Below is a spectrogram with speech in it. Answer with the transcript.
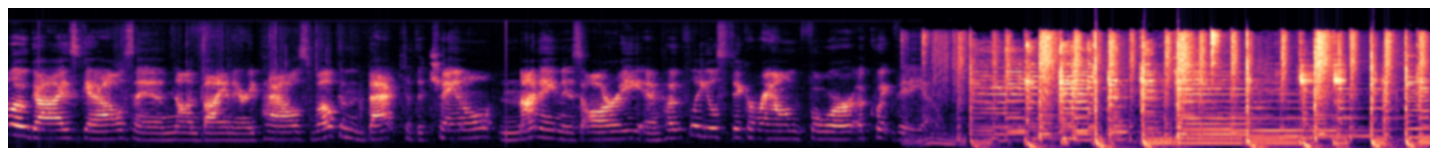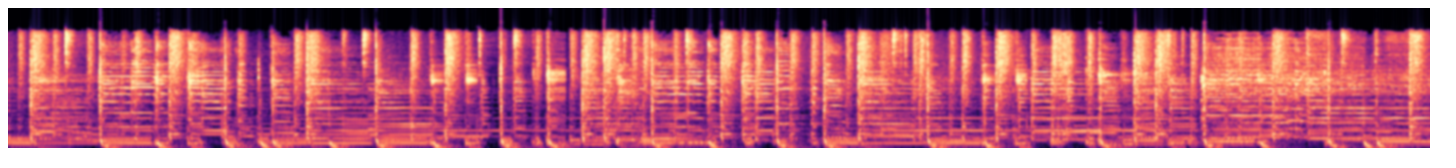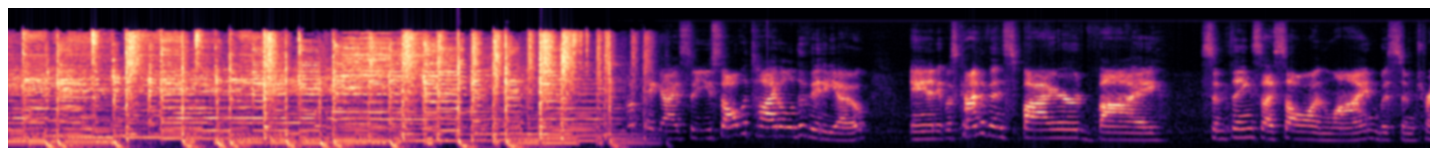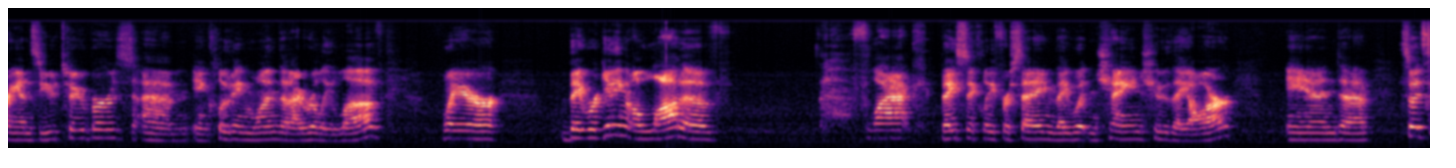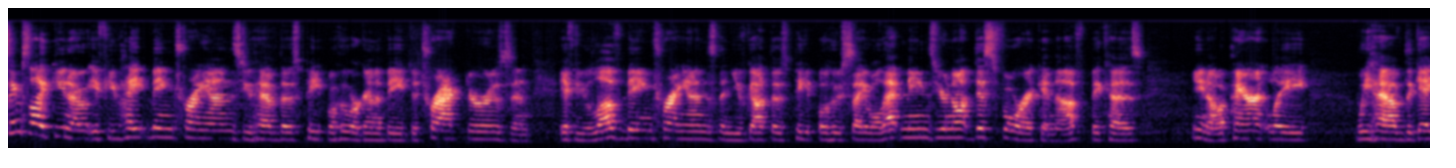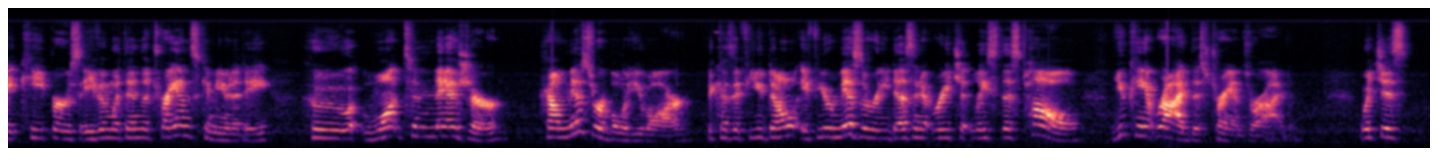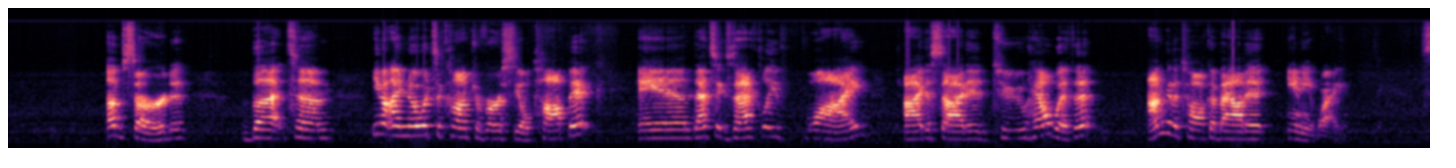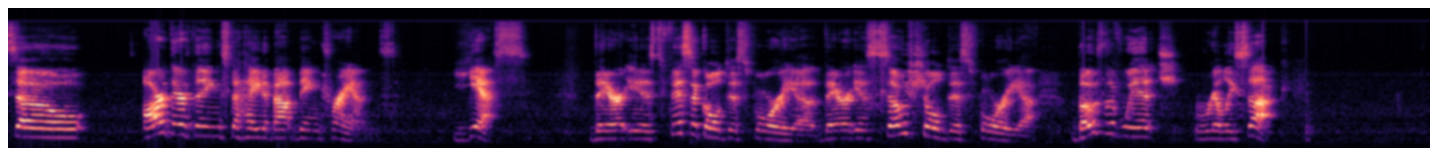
Hello guys, gals, and non-binary pals. Welcome back to the channel. My name is Ari, and hopefully you'll stick around for a quick video. And it was kind of inspired by some things I saw online with some trans YouTubers, um, including one that I really love, where they were getting a lot of flack basically for saying they wouldn't change who they are. And uh, so it seems like, you know, if you hate being trans, you have those people who are going to be detractors. And if you love being trans, then you've got those people who say, well, that means you're not dysphoric enough because, you know, apparently we have the gatekeepers, even within the trans community, who want to measure how miserable you are because if you don't if your misery doesn't reach at least this tall you can't ride this trans ride which is absurd but um, you know i know it's a controversial topic and that's exactly why i decided to hell with it i'm going to talk about it anyway so are there things to hate about being trans yes there is physical dysphoria. There is social dysphoria, both of which really suck.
